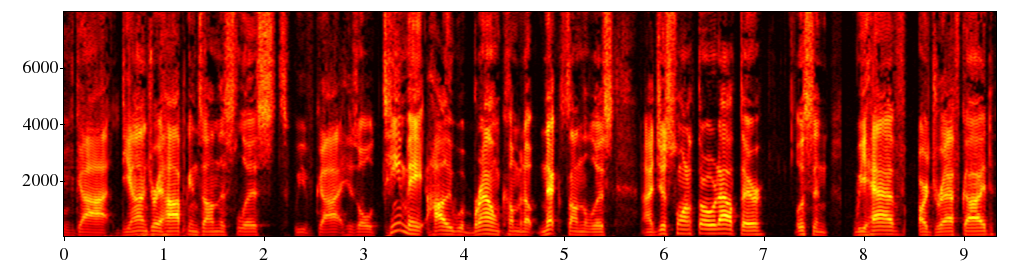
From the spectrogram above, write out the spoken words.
We've got DeAndre Hopkins on this list. We've got his old teammate Hollywood Brown coming up next on the list. I just want to throw it out there. Listen, we have our draft guide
